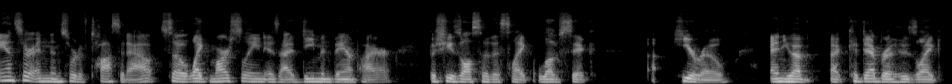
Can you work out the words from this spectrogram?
answer and then sort of toss it out. So like Marceline is a demon vampire, but she's also this like lovesick uh, hero. And you have uh, Kadabra who's like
